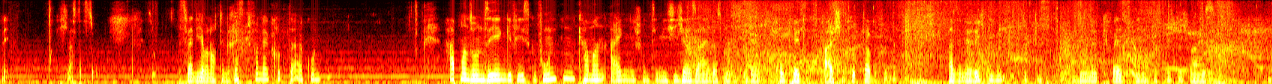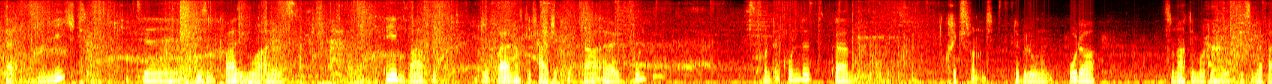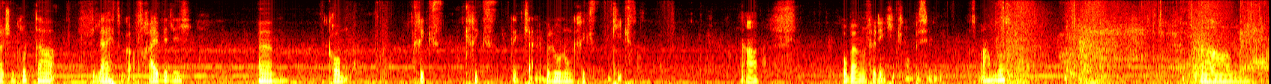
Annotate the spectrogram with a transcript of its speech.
Nee, ich lasse das so. so. Jetzt werde ich aber noch den Rest von der Krypta erkunden. Hat man so ein Seelengefäß gefunden, kann man eigentlich schon ziemlich sicher sein, dass man sich in der komplett falschen Krypta befindet. Also in der richtigen gibt es so eine Quest, wenn ich das richtig weiß, äh, nicht. Die, die, sind quasi nur als eben warst du so frei und hast die falsche Krypta äh, gefunden und erkundet. Ähm, du kriegst von uns eine Belohnung. Oder so nach dem Motto, hey, du bist in der falschen Krypta, vielleicht sogar freiwillig. Ähm, komm, kriegst, kriegst eine kleine Belohnung, kriegst einen Keks. Ja. Wobei man für den Keks noch ein bisschen was machen muss. Ähm,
